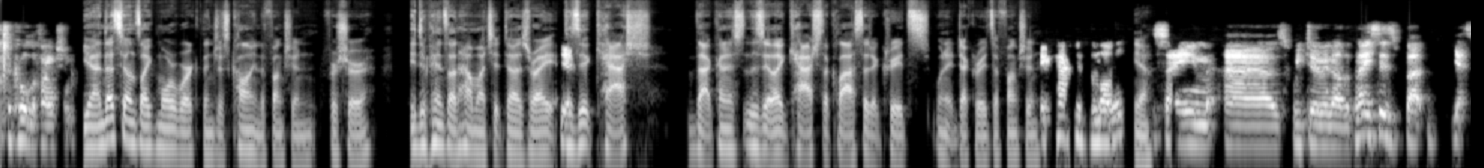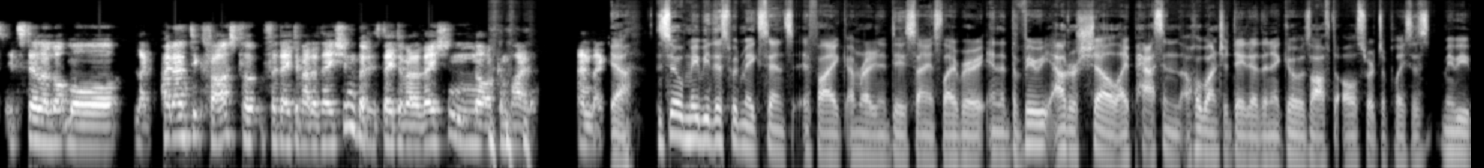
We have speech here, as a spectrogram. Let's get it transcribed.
to call the function. Yeah, and that sounds like more work than just calling the function for sure. It depends on how much it does, right? Yeah. Does it cache that kind of does it like cache the class that it creates when it decorates a function? It caches the model, Yeah. same as we do in other places, but yes, it's still a lot more like Pydantic fast for, for data validation, but it's data validation, not a compiler. And like Yeah. So maybe this would make sense if like I'm writing a data science library and at the very outer shell I pass in a whole bunch of data, then it goes off to all sorts of places. Maybe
